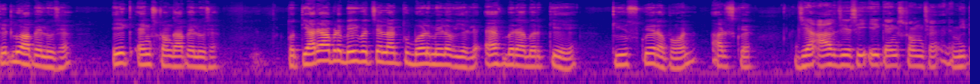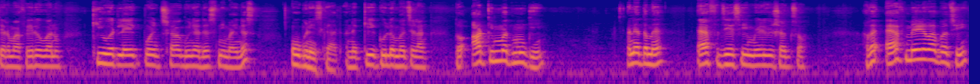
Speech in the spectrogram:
કેટલું આપેલું છે? એક એંગસ્ટ્રોંગ આપેલું છે. તો ત્યારે આપણે બે વચ્ચે લાગતું બળ મેળવીએ એટલે એફ બરાબર કે Q square upon R square જ્યાં આર જે છે એક એંગસ્ટ્રોંગ છે એટલે મીટરમાં ફેરવવાનું ક્યુ એટલે એક પોઈન્ટ છ ગુણ્યા દસની માઇનસ ઓગણીસ ઘાત. અને કે કુલમ અચળાંક તો આ કિંમત મૂકી અને તમે એફ જે છે મેળવી શકશો. હવે એફ મેળવ્યા પછી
